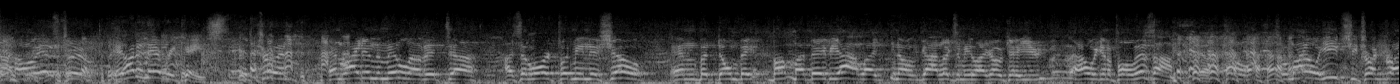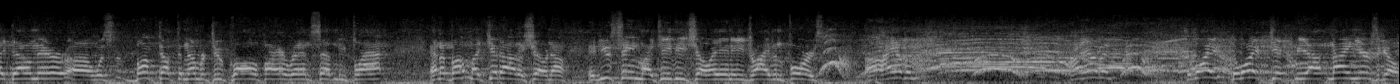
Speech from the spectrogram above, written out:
Oh, it's true. Not in every case. It's true. And, and right in the middle of it, uh, I said, Lord, put me in this show, and but don't bump my baby out. Like, you know, God looks at me like, okay, you, how are we going to pull this off? Yeah. So, so, my old heap, she trucked right down there, uh, was bumped up to number two qualifier, ran 70 flat and I bumped my kid out of the show. Now, if you've seen my TV show, A&E Driving Force, uh, I haven't the wife kicked me out nine years ago.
